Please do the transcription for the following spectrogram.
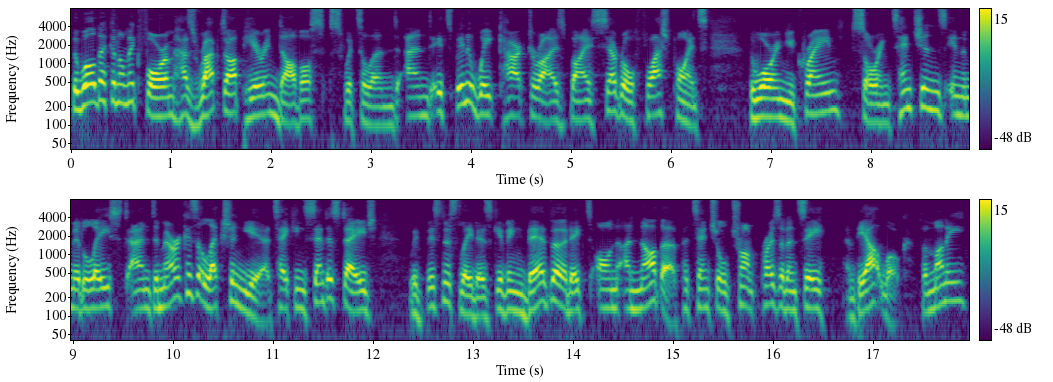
The World Economic Forum has wrapped up here in Davos, Switzerland, and it's been a week characterized by several flashpoints. The war in Ukraine, soaring tensions in the Middle East, and America's election year taking center stage with business leaders giving their verdict on another potential Trump presidency and the outlook for money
